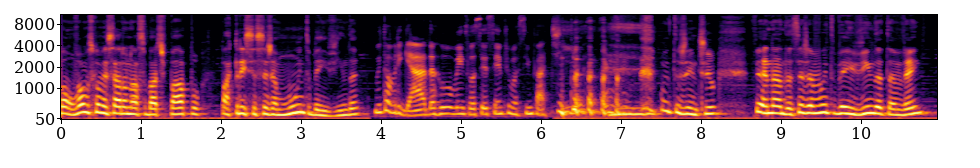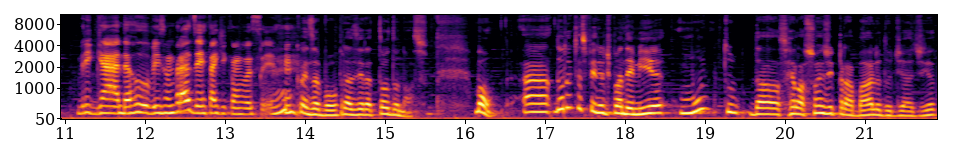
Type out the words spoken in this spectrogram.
Bom, vamos começar o nosso bate-papo. Patrícia, seja muito bem-vinda. Muito obrigada, Rubens. Você é sempre uma simpatia. muito gentil. Fernanda, seja muito bem-vinda também. Obrigada, Rubens. Um prazer estar aqui com você. Coisa boa, o prazer é todo nosso. Bom, ah, durante esse período de pandemia, muito das relações de trabalho do dia a dia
